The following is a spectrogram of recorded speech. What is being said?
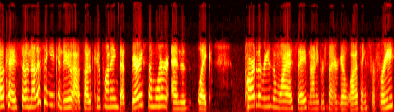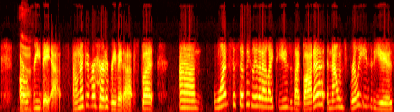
Okay, so another thing you can do outside of couponing that's very similar and is like part of the reason why I save 90% or get a lot of things for free are yeah. rebate apps. I don't know if you've ever heard of rebate apps, but um, one specifically that I like to use is Ibotta, and that one's really easy to use.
